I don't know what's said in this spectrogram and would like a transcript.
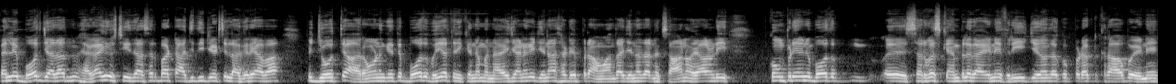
ਪਹਿਲੇ ਬਹੁਤ ਜ਼ਿਆਦਾ ਹੈਗਾ ਹੀ ਉਸ ਚੀਜ਼ ਦਾ ਅਸਰ ਬਟ ਅੱਜ ਦੀ ਡੇਟ 'ਚ ਲੱਗ ਰਿਹਾ ਵਾ ਵੀ ਜੋ ਤਿਉਹਾਰ ਹੋਣਗੇ ਤੇ ਬਹੁਤ ਵਧੀਆ ਤਰੀਕੇ ਨਾਲ ਮਨਾਏ ਜਾਣਗੇ, ਜਿਨ੍ਹਾਂ ਸਾਡੇ ਭਰਾਵਾਂ ਦਾ, ਜਿਨ੍ਹਾਂ ਦਾ ਨੁਕਸਾਨ ਹੋਇਆ, ਉਹਨਾਂ ਲਈ ਕੰਪਨੀਆਂ ਨੇ ਬਹੁਤ ਸਰਵਿਸ ਕੈਂਪ ਲਗਾਏ ਨੇ ਫ੍ਰੀ ਜਿਹਨਾਂ ਦਾ ਕੋਈ ਪ੍ਰੋਡਕਟ ਖਰਾਬ ਹੋਏ ਨੇ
